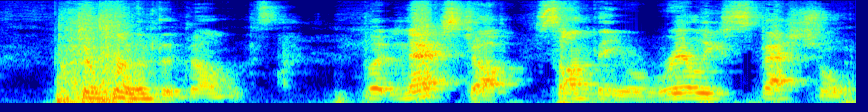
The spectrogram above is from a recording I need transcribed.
of the dumps. But next up, something really special.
